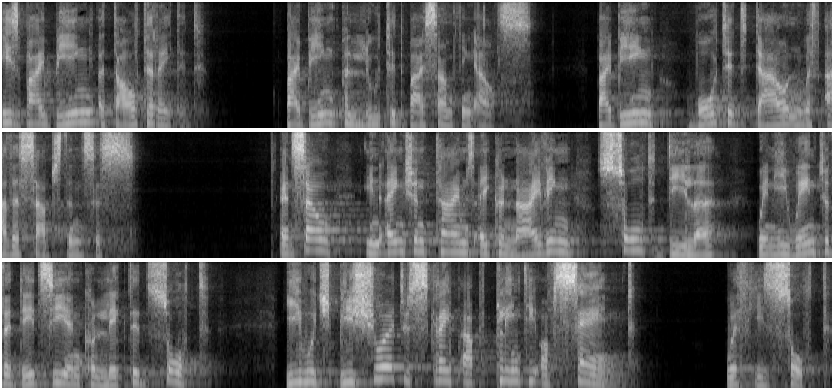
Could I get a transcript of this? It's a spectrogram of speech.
is by being adulterated, by being polluted by something else, by being watered down with other substances. And so, in ancient times, a conniving salt dealer, when he went to the Dead Sea and collected salt, he would be sure to scrape up plenty of sand with his salt.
